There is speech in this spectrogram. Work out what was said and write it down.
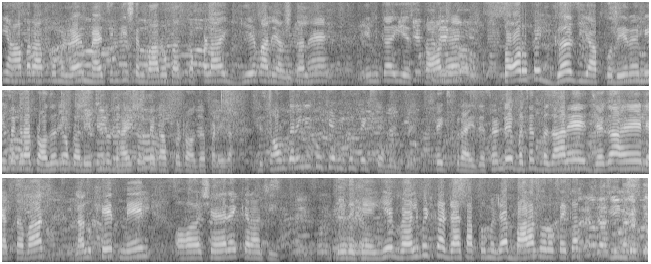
यहाँ पर आपको मिल रहा है मैचिंग की शलवारों का कपड़ा ये वाले अंकल हैं इनका ये स्टॉल है। सौ रुपये गज ये आपको दे रहे हैं। मीन्स अगर आप ट्राउज़र का कपड़ा लेते हैं तो ढाई सौ रुपये का आपको ट्राउज़र पड़ेगा। डिस्काउंट करेंगे कुछ ये बिल्कुल फिक्स है? फिक्स प्राइस है। संडे बचत बाज़ार है जगह है लियाबाद लालू खेत मेन और शहर है कराची। ये देखें ये वेलवेट का ड्रेस आपको मिल रहा है बारह सौ रुपए का तीन गज का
